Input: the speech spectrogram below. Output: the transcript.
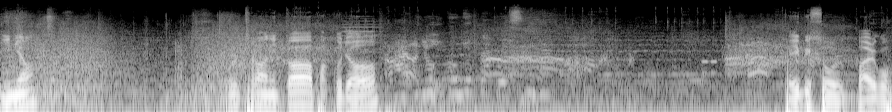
인형? 울트라니까 바꾸죠. 베이비 소울 말고.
